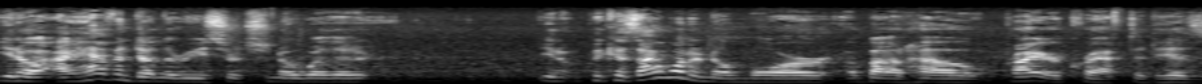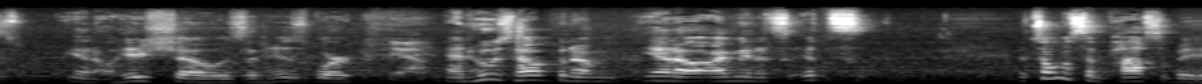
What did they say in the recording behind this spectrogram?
you know, I haven't done the research to know whether, you know, because I want to know more about how Pryor crafted his, you know, his shows and his work, Yeah. and who's helping him. You know, I mean, it's it's it's almost impossible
